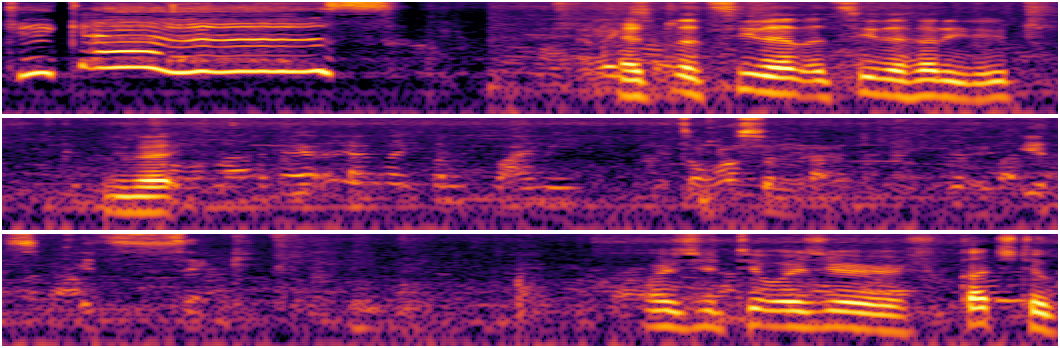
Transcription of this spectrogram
Kick ass! Let's, let's see that. Let's see the hoodie, dude. Look at. It's awesome, man. It's it's sick. Where's your Where's your clutch tube?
